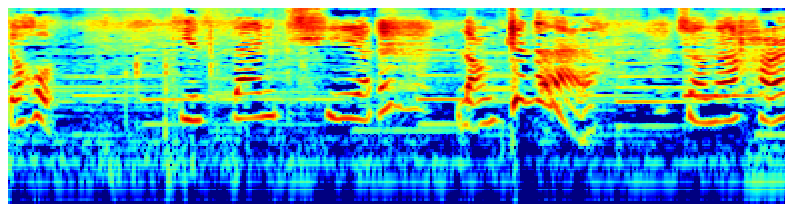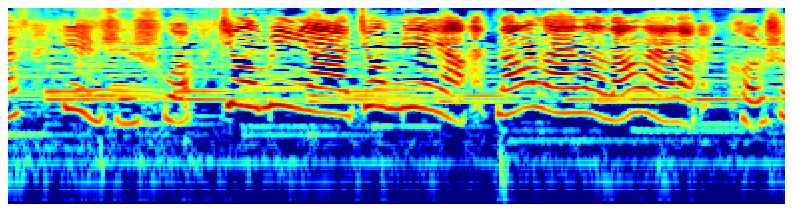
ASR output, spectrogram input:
然后第三天，狼真的来了，小男孩一直说：“救命呀，救命呀！狼来了，狼来了！”可是，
